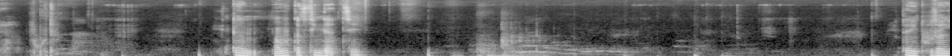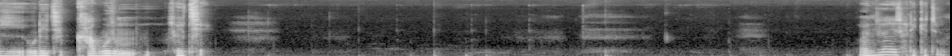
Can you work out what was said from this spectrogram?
야, 보드. 일단 마법까지 챙겨놨지. 일단 이 도자기 우리 집 갑오 좀 설치. 완전히 잘 있겠죠. 뭐.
